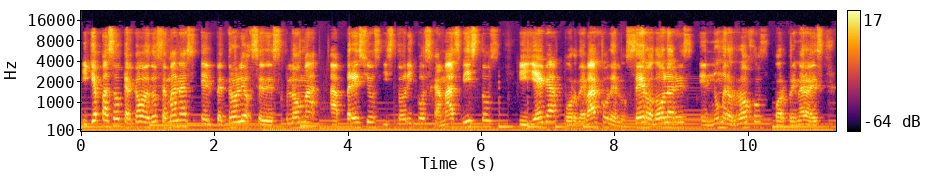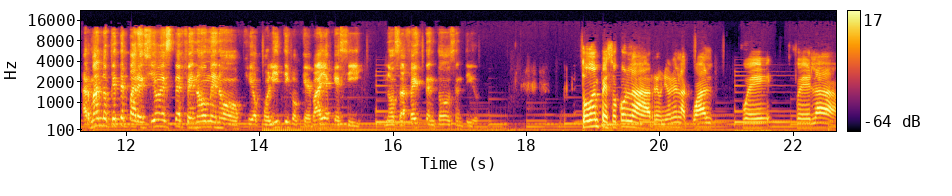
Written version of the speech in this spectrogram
¿Y qué pasó? Que al cabo de dos semanas el petróleo se desploma a precios históricos jamás vistos y llega por debajo de los cero dólares en números rojos por primera vez. Armando, ¿qué te pareció este fenómeno geopolítico que vaya que sí nos afecta en todo sentido? Todo empezó con la reunión en la cual fue, fue la,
